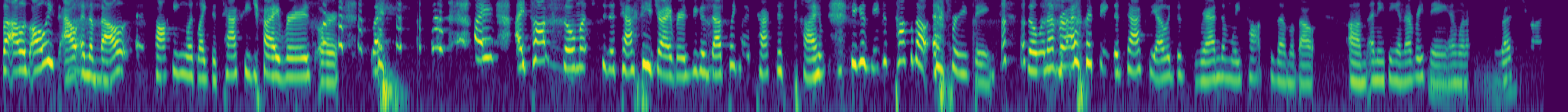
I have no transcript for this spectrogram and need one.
but I was always out and about talking with like the taxi drivers or like. I I talk so much to the taxi drivers because that's like my practice time because they just talk about everything. So whenever I would take the taxi, I would just randomly talk to them about um, anything and everything. And when I was in the restaurant,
